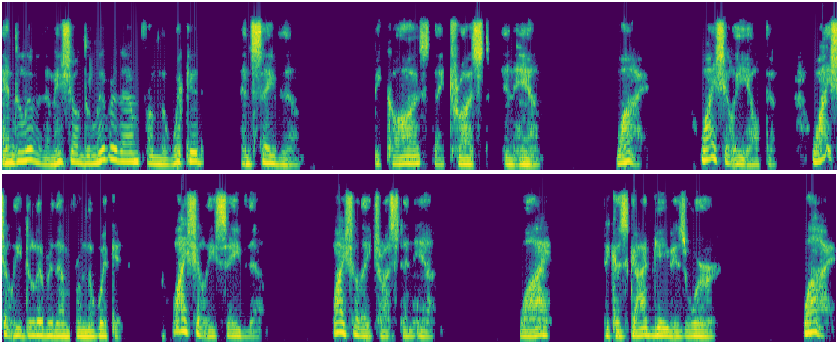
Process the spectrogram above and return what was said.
and deliver them. He shall deliver them from the wicked and save them because they trust in him. Why? Why shall he help them? Why shall he deliver them from the wicked? Why shall he save them? Why shall they trust in him? Why? Because God gave his word. Why?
